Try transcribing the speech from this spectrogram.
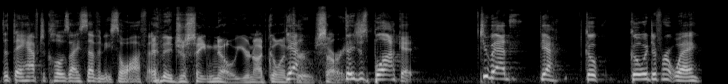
that they have to close I 70 so often. and they just say no you're not going yeah. through sorry They just block it. Too bad. Yeah. Go go a different way.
